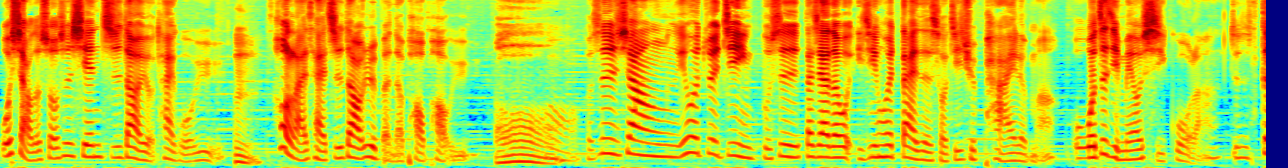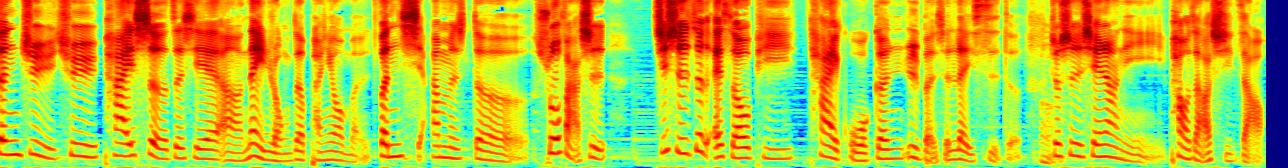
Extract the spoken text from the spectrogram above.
我小的时候是先知道有泰国浴，嗯，后来才知道日本的泡泡浴。哦、嗯，可是像因为最近不是大家都已经会带着手机去拍了吗？我我自己没有洗过啦，就是根据去拍摄这些呃内容的朋友们分享，他们的说法是，其实这个 SOP 泰国跟日本是类似的，哦、就是先让你泡澡洗澡，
